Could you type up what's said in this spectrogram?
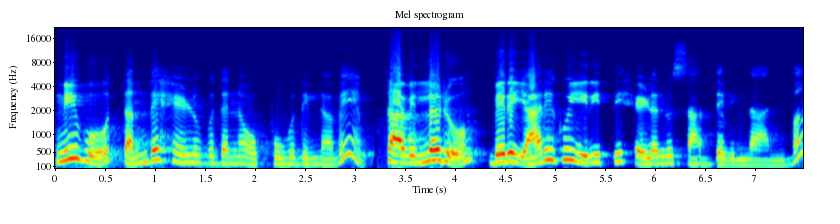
ನೀವು ತಂದೆ ಹೇಳುವುದನ್ನು ಒಪ್ಪುವುದಿಲ್ಲವೇ? ತಾವೆಲ್ಲರೂ ಬೇರೆ ಯಾರಿಗೂ ಈ ರೀತಿ ಹೇಳಲು ಸಾಧ್ಯವಿಲ್ಲ ಅಲ್ವಾ?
